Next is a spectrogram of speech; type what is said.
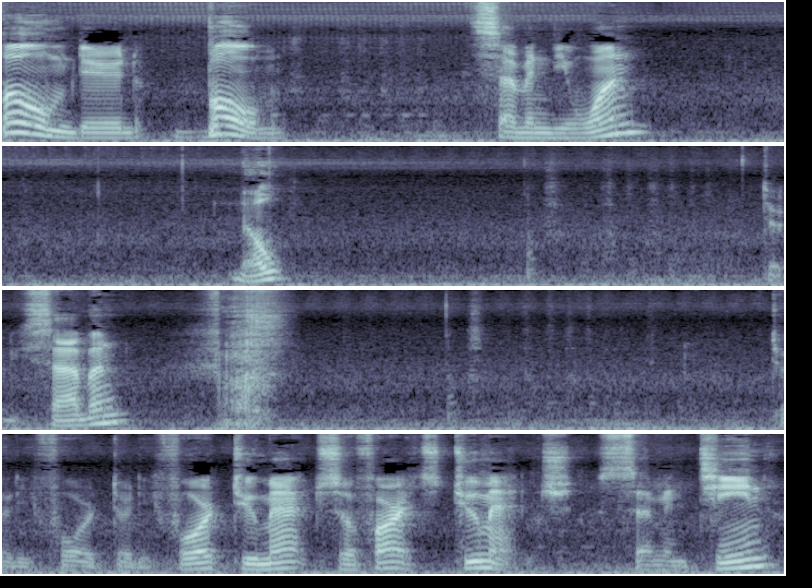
Boom, dude. Boom. 71. Nope. 37. 34, 34. Two match. So far, it's two match. 17.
